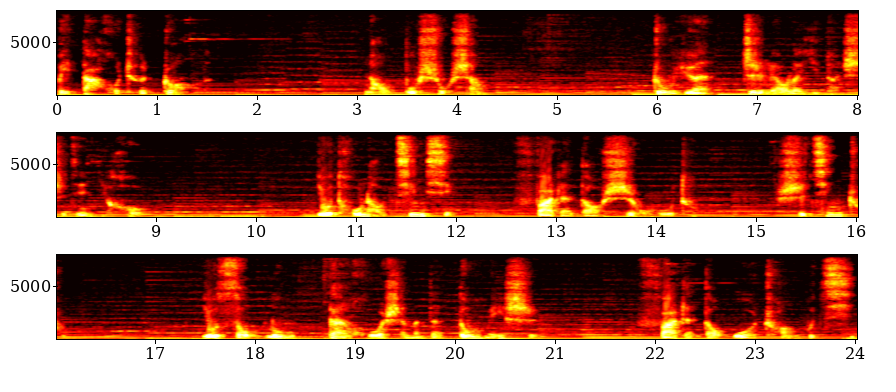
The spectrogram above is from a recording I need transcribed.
被大货车撞了，脑部受伤，住院治疗了一段时间以后。由头脑清醒发展到识糊涂、识清楚，由走路、干活什么的都没事，发展到卧床不起。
